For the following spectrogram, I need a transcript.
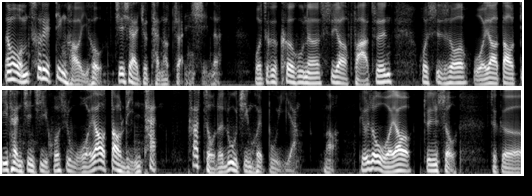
那么我们策略定好以后，接下来就谈到转型了。我这个客户呢是要法尊，或是说我要到低碳经济，或是我要到零碳，他走的路径会不一样啊。比如说我要遵守这个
